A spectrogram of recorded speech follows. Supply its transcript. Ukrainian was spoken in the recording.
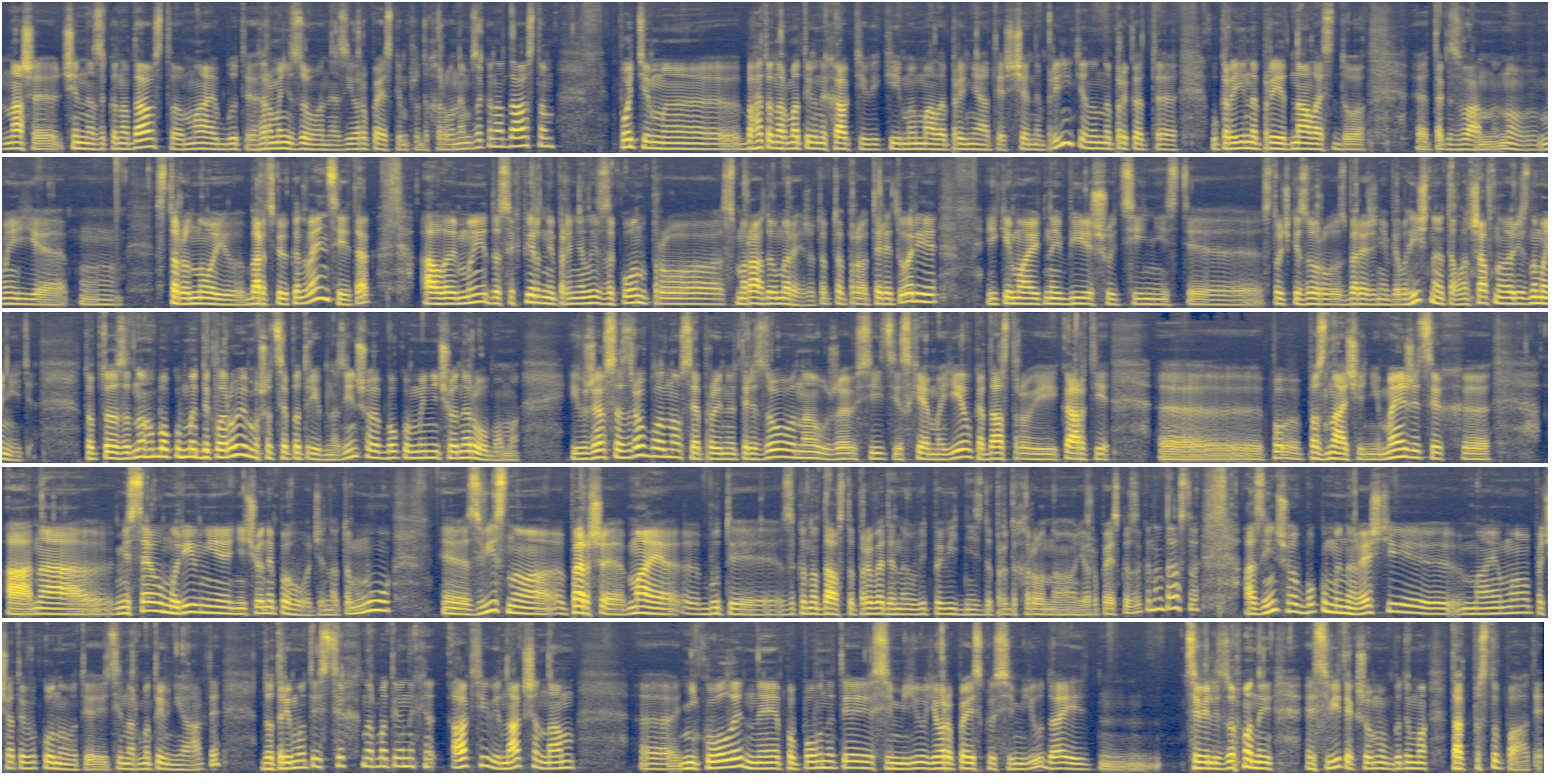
Наше чинне законодавство має бути гармонізоване з європейським природоохоронним законодавством. Потім е, багато нормативних актів, які ми мали прийняти, ще не прийняті. Ну, наприклад, е, Україна приєдналась до так званої, ну, ми є стороною Бертської конвенції, так? але ми до сих пір не прийняли закон про смарагдову мережу, тобто про території, які мають найбільшу цінність е, з точки зору збереження біологічного та ландшафтного різноманіття. Тобто, з одного боку, ми декларуємо, що це потрібно, з іншого боку, ми нічого не робимо. І вже все зроблено, все проінвентаризовано, вже всі ці схеми є в кадастровій карті е, позначені межі цих, е, а на місцевому рівні нічого не погоджено. Тому, е, звісно, перше, має е, бути законодавство приведене у відповідність до природоохоронного європейського законодавства. А з іншого боку, ми нарешті маємо почати виконувати ці нормативні акти, дотримуватись цих нормативних актів, інакше нам ніколи не поповнити сім'ю, європейську сім'ю, да, і цивілізований е, світ, якщо ми будемо так поступати.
